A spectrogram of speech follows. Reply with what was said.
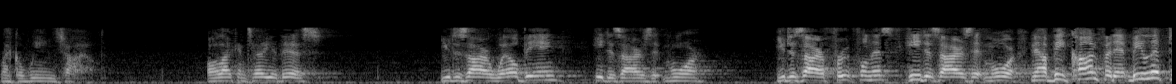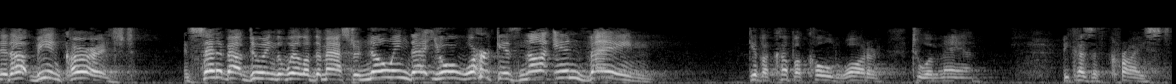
Like a weaned child. All I can tell you this you desire well being, he desires it more. You desire fruitfulness, he desires it more. Now be confident, be lifted up, be encouraged and set about doing the will of the Master, knowing that your work is not in vain. Give a cup of cold water to a man because of Christ.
